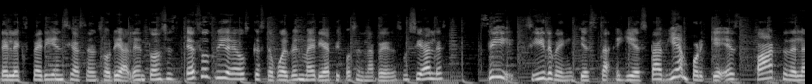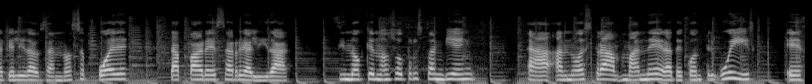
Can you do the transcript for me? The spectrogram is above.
de la experiencia sensorial. Entonces, esos videos que se vuelven mediáticos en las redes sociales, sí, sirven y está, y está bien porque es parte de la realidad, o sea, no se puede tapar esa realidad, sino que nosotros también a, nuestra manera de contribuir es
